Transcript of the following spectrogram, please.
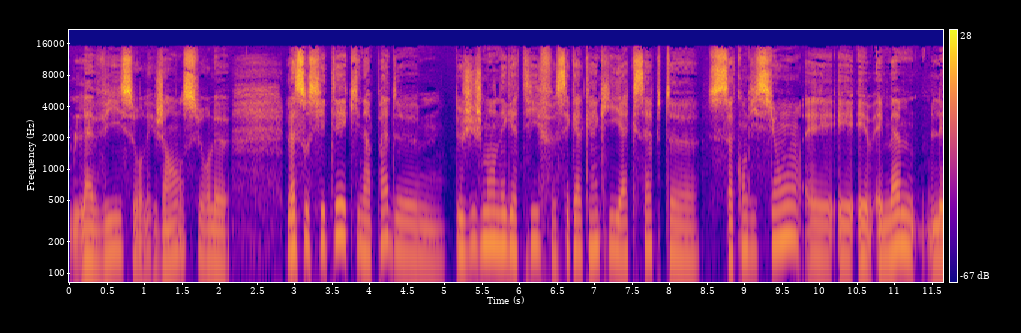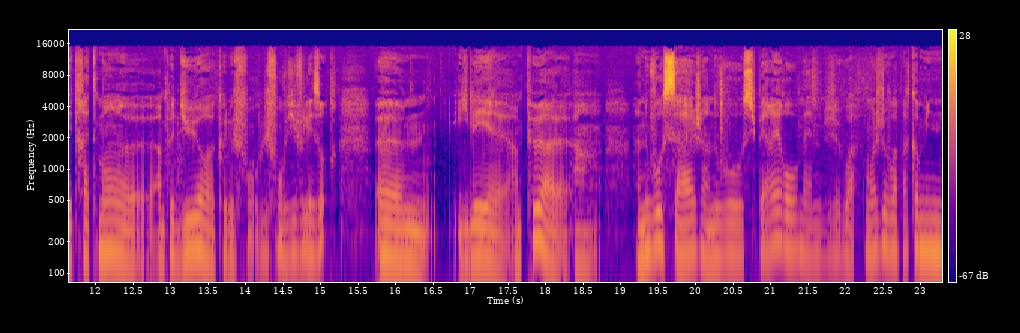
la vie, sur les gens, sur le la société qui n'a pas de, de jugement négatif. C'est quelqu'un qui accepte euh, sa condition et, et, et, et même les traitements euh, un peu durs que lui font, lui font vivre les autres. Euh, il est un peu euh, un, un nouveau sage, un nouveau super-héros même, je vois. Moi, je le vois pas comme une,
